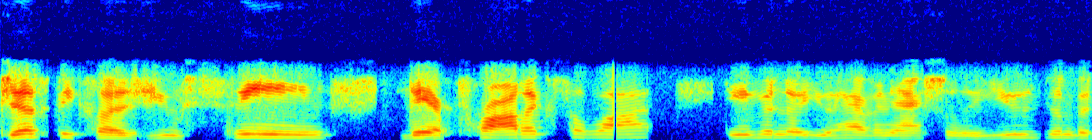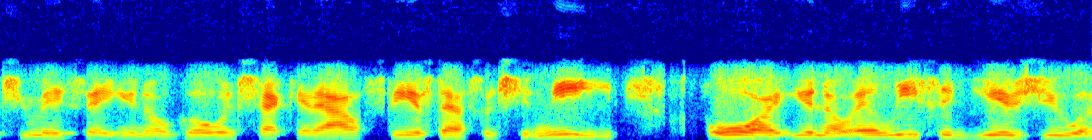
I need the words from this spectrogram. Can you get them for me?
just because you've seen their products a lot, even though you haven't actually used them, but you may say, you know, go and check it out, see if that's what you need, or you know, at least it gives you a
